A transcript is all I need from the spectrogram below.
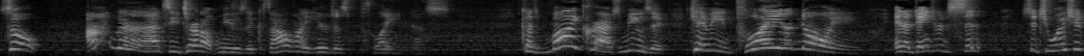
So, I'm gonna actually turn up music because I don't want to hear just plainness. Because Minecraft's music can be plain annoying in a dangerous si situation.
